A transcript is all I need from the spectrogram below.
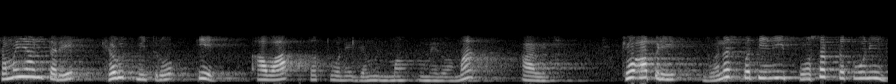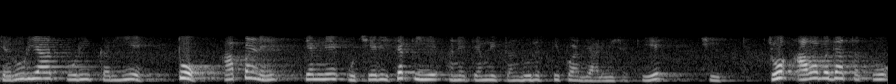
સમયાંતરે ખેડૂત મિત્રો એ આવા તત્વોને જમીનમાં ઉમેરવામાં આવે છે. જો આપણે વનસ્પતિની પોષક તત્વોની જરૂરિયાત પૂરી કરીએ, તો આપણે તેમને ઉછેરી શકીએ અને તેમની તંદુરસ્તી પણ જાળવી શકીએ છીએ. જો આવા બધા તત્વો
